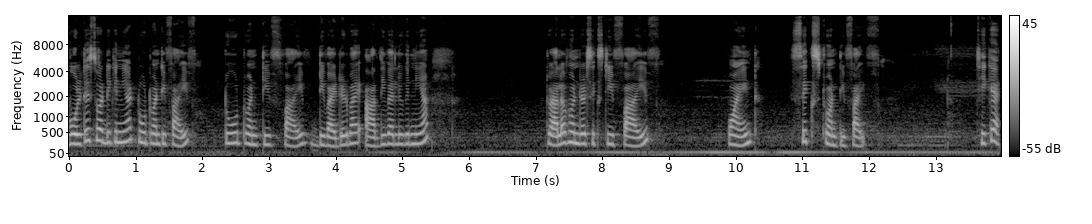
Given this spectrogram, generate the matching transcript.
ਵੋਲਟੇਜ ਤੁਹਾਡੀ ਕਿੰਨੀ ਆ 225 225 ਡਿਵਾਈਡਡ ਬਾਈ ਆਰ ਦੀ ਵੈਲਿਊ ਕਿੰਨੀ ਆ 1265.625 ਠੀਕ ਹੈ?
